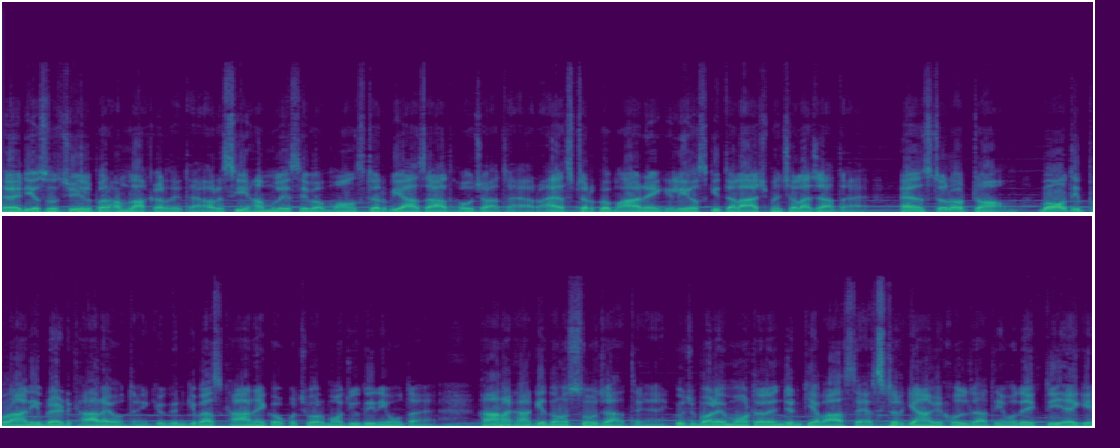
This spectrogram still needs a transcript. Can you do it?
थेडियस उस जेल पर हमला कर देता है और इसी हमले से वह मॉन्स्टर भी आज़ाद हो जाता है और हेस्टर को मारने के लिए उसकी तलाश में चला जाता है। हेस्टर और टॉम बहुत ही पुरानी ब्रेड खा रहे होते हैं क्योंकि उनके पास खाने को कुछ और मौजूद ही नहीं होता है। खाना खा के दोनों सो जाते हैं। कुछ बड़े मोटर इंजन की आवाज़ से हेस्टर की आँखें खुल जाती हैं। वो देखती है कि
